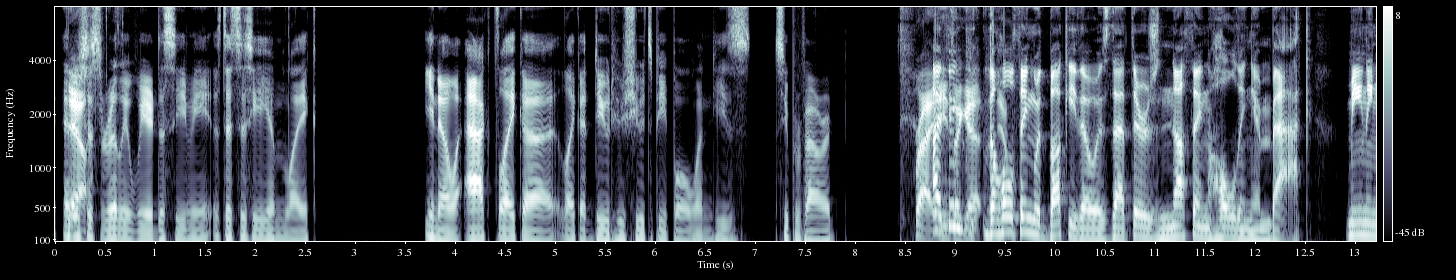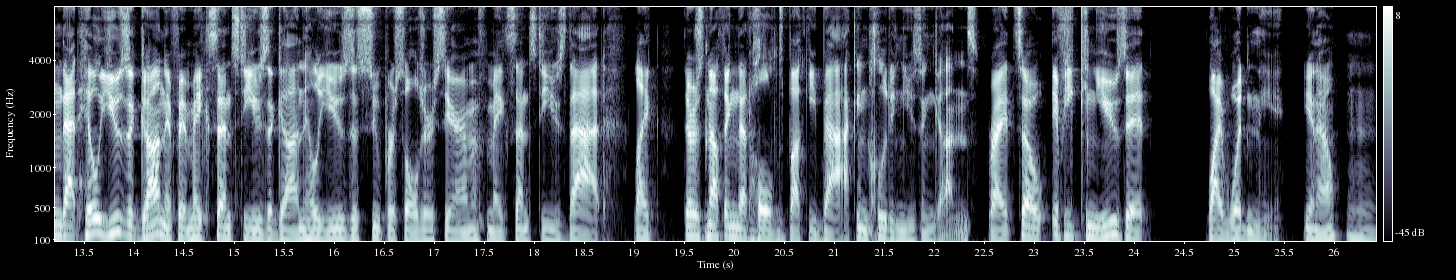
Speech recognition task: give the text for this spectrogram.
and Yeah. it's just really weird to see me to, to see him like you know, act like a like a dude who shoots people when he's super powered. Right. I he's think like a- the yeah. whole thing with Bucky though is that there's nothing holding him back. Meaning that he'll use a gun if it makes sense to use a gun. He'll use a super soldier serum if it makes sense to use that. Like there's nothing that holds Bucky back, including using guns, right? So if he can use it, why wouldn't he? You know? Mm-hmm.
